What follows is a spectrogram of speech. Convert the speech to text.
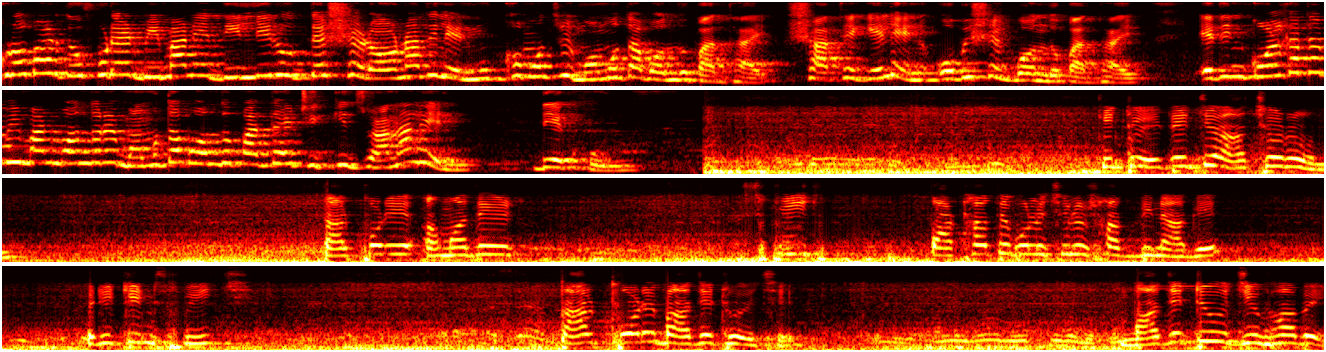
শুক্রবার দুপুরের বিমানে দিল্লির উদ্দেশ্যে রওনা দিলেন মুখ্যমন্ত্রী মমতা বন্দ্যোপাধ্যায়। সাথে গেলেন অভিষেক বন্দ্যোপাধ্যায়। এদিন কলকাতা বিমানবন্দরে মমতা বন্দ্যোপাধ্যায় ঠিক কি জানালেন? দেখুন। কিন্তু এদের যে আচরণ, তারপরে আমাদের স্পিচ পাঠাতে বলেছিল সাত দিন আগে রিটিন স্পিচ তারপরে বাজেট হয়েছে। বাজেটেও যেভাবে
